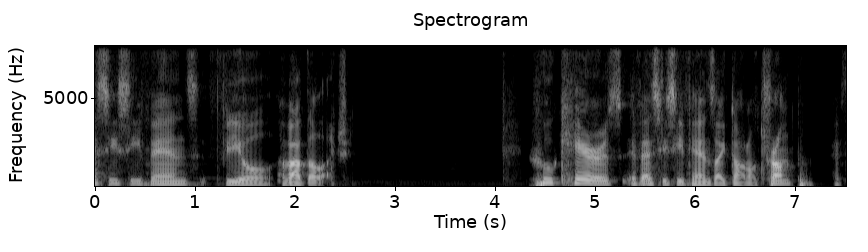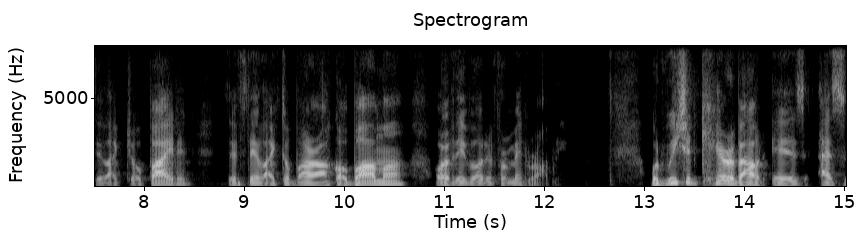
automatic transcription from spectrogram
SEC fans feel about the election? Who cares if SEC fans like Donald Trump, if they like Joe Biden, if they liked Barack Obama, or if they voted for Mitt Romney? What we should care about is, as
